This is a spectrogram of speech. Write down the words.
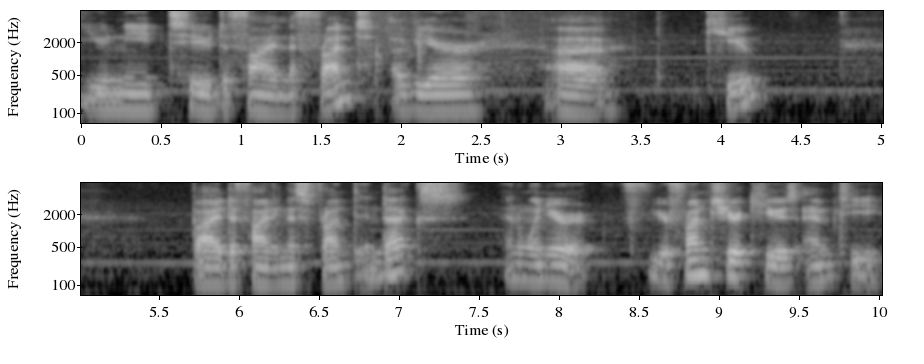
you need to define the front of your uh, queue by defining this front index. And when your your frontier queue is empty,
